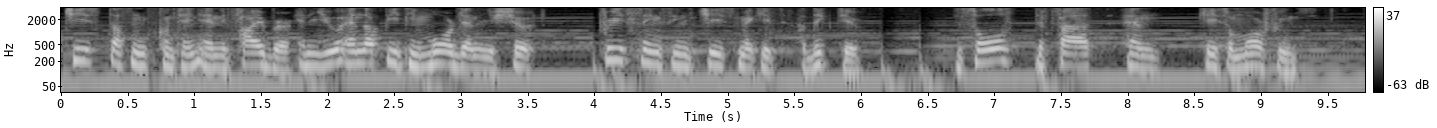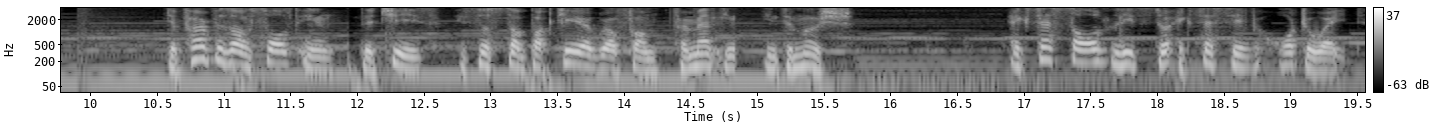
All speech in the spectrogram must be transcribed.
Cheese doesn't contain any fiber and you end up eating more than you should. Three things in cheese make it addictive. The salt, the fat and casomorphins. The purpose of salt in the cheese is to stop bacteria growth from fermenting into mush. Excess salt leads to excessive water weight.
